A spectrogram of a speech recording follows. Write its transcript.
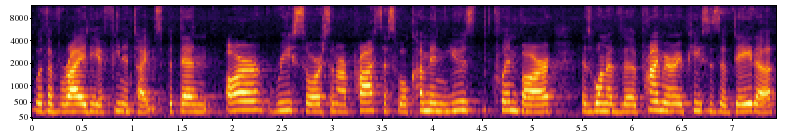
with a variety of phenotypes. But then our resource and our process will come in, use ClinVar as one of the primary pieces of data,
